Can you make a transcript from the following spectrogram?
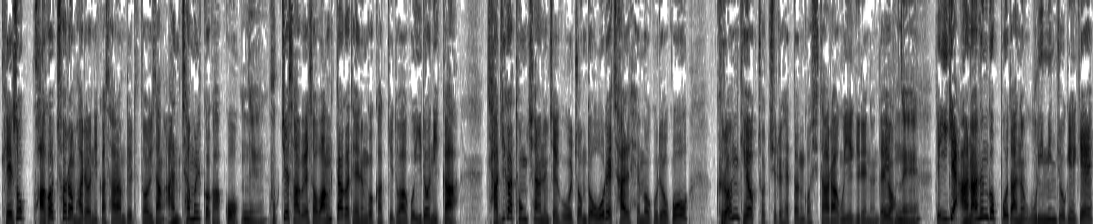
계속 과거처럼 하려니까 사람들이 더 이상 안 참을 것 같고 네. 국제사회에서 왕따가 되는 것 같기도 하고 이러니까 자기가 통치하는 제국을 좀 더 오래 잘 해먹으려고 그런 개혁 조치를 했던 것이다라고 얘기를 했는데요. 네. 근데 이게 안 하는 것보다는 우리 민족에게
